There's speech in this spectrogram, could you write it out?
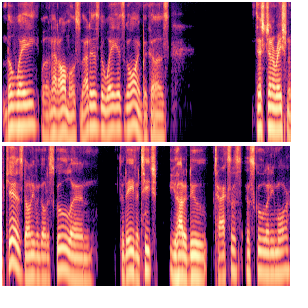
the way, well, not almost, that is the way it's going because this generation of kids don't even go to school. And do they even teach you how to do taxes in school anymore?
